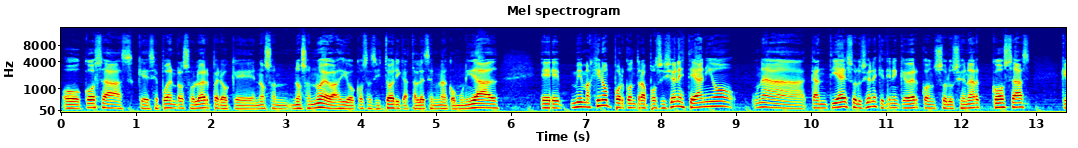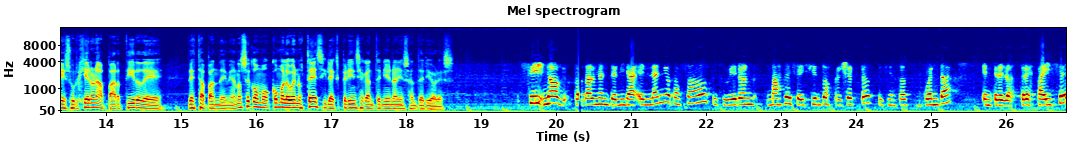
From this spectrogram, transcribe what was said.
o cosas que se pueden resolver pero que no son, no son nuevas, digo, cosas históricas tal vez en una comunidad. me imagino por contraposición este año una cantidad de soluciones que tienen que ver con solucionar cosas que surgieron a partir de, esta pandemia. No sé cómo, cómo lo ven ustedes y la experiencia que han tenido en años anteriores. Sí, no, totalmente. Mira, el año pasado se subieron más de 600 proyectos, 650, entre los tres países.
